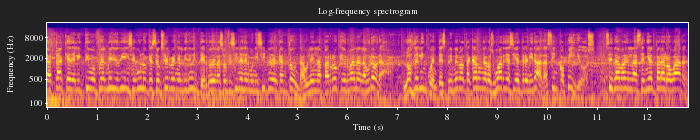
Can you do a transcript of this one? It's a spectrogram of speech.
ataque delictivo fue al mediodía y según lo que se observa en el video interno de las oficinas del municipio del Cantón Daule en la parroquia urbana La Aurora, los delincuentes primero atacaron a los guardias y entre miradas, sin copillos, se daban la señal para robar.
